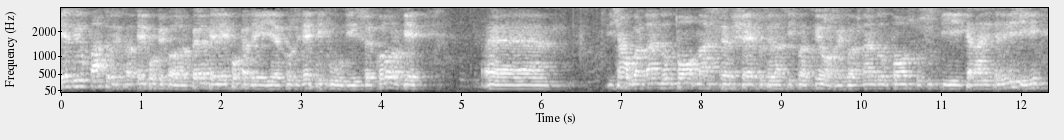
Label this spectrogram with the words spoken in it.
si è sviluppato nel frattempo che cosa? Quella che è l'epoca dei eh, cosiddetti foodies, coloro che eh, diciamo guardando un po' Masterchef della situazione, guardando un po' su tutti i canali televisivi,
